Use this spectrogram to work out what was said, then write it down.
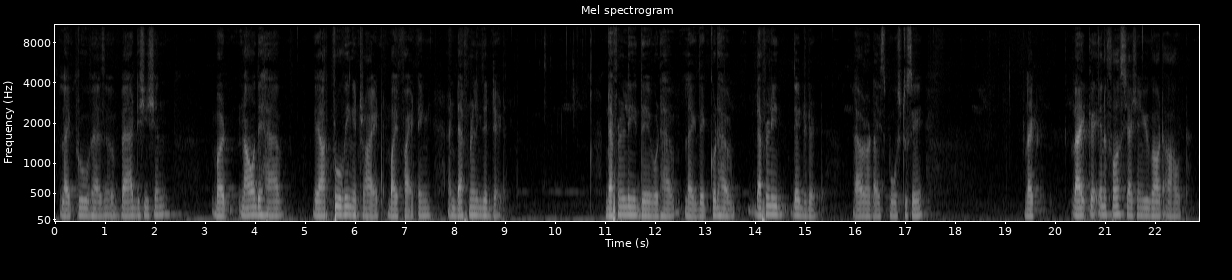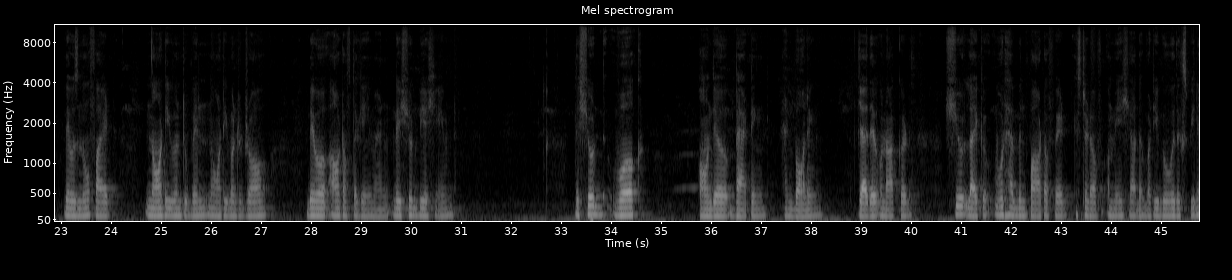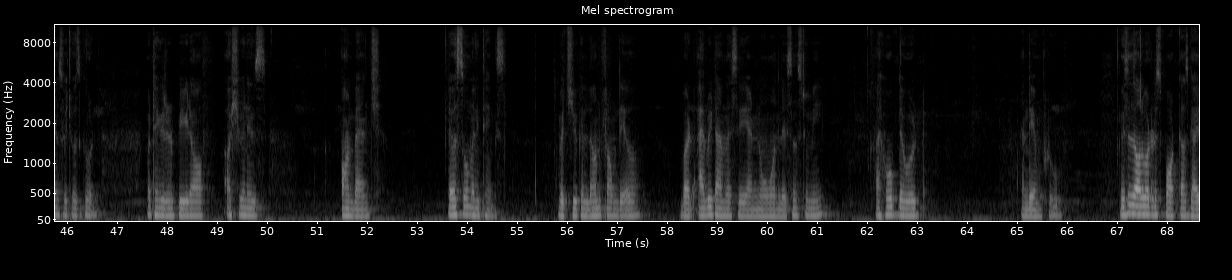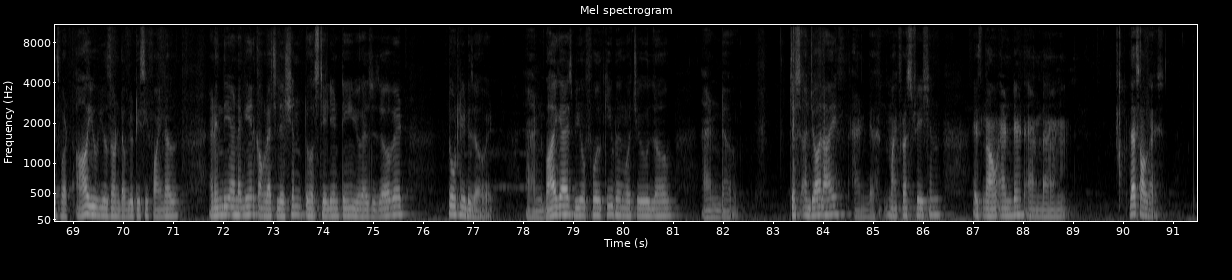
like prove as a bad decision but now they have they are proving it right by fighting and definitely they did. Definitely they would have like they could have definitely they didn't that's what i supposed to say. Like like in the first session you got out. There was no fight not even to win not even to draw. They were out of the game and they should be ashamed. They should work on their batting and bowling. Jaydev Unadkat sure like would have been part of it instead of Umesh Yadav, but you go with experience, which was good. But things didn't paid off. Ashwin is on bench. There were so many things which you can learn from there. But every time I say and no one listens to me, I hope they would and they improve. This is all about this podcast, guys. What are you views on WTC final? And in the end, again, congratulations to Australian team. You guys deserve it. Totally deserve it. And bye, guys. Be hopeful. Keep doing what you love, and uh, just enjoy life. And uh, my frustration is now ended. And um, that's all, guys.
